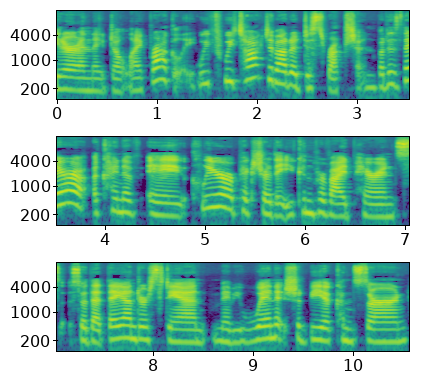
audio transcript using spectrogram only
eater and they don't like broccoli. We've we talked about a disruption, but is there a, kind of a clearer picture that you can provide parents so that they understand maybe when it should be a concern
